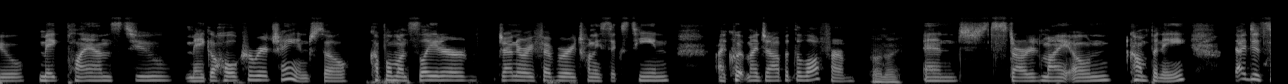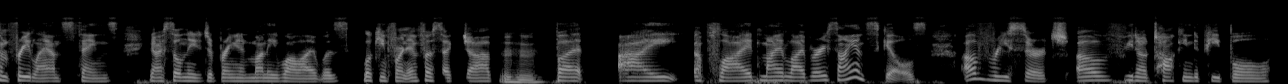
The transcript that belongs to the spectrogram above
to make plans to make a whole career change. So a couple months later, January, February 2016, I quit my job at the law firm Oh, nice. and started my own company. I did some freelance things. You know, I still needed to bring in money while I was looking for an infosec job, hmm but I applied my library science skills of research, of, you know, talking to people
